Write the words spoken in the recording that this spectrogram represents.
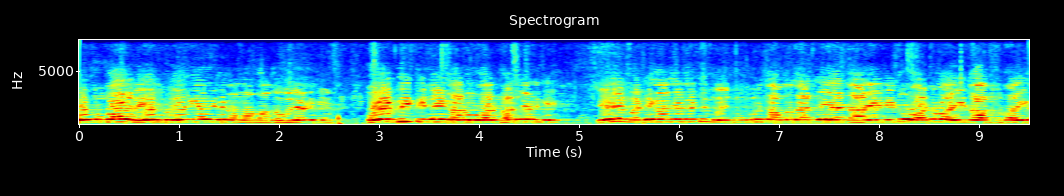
ਉਸ ਤੋਂ ਬਾਅਦ ਰੇਤ ਬਰੇਲੀਆਂ ਵੀ ਦੁਕਾਨਾਂ ਬੰਦ ਹੋ ਜਾਣਗੀਆਂ। ਹੋਰ ਵੀ ਕਿੰਨੇ ਕਾਰੋਬਾਰ ਖੜ ਜਾਣਗੇ। ਜਿਹੜੇ ਮੰਡੀਆਂ ਦੇ ਵਿੱਚ ਮਜ਼ਦੂਰ ਕੰਮ ਕਰਦੇ ਆ, ਦਾਣੇ ਦੀ ਢੋਆ ਢੋਆਈ ਸਾਫ਼ ਸਫ਼ਾਈ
